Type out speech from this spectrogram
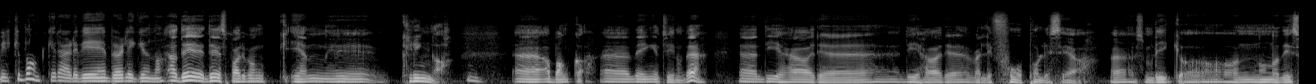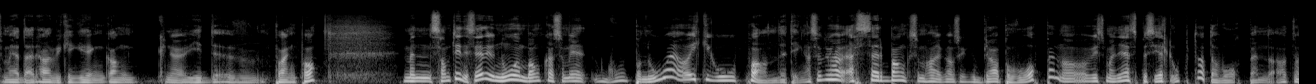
Hvilke banker er det vi bør ligge unna? Ja, Det, det er Sparebank1-klynga. Mm. Eh, av banker. Eh, det er ingen tvil om det. Eh, de har, de har veldig få policyer som ligger, og noen av de som er der, har vi ikke engang kunnet gitt poeng på. Men samtidig så er det jo noen banker som er gode på noe, og ikke gode på andre ting. Altså Du har SR Bank som har ganske bra på våpen, og hvis man er spesielt opptatt av våpen, da, at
